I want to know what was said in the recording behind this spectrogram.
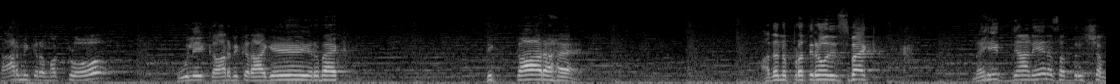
ಕಾರ್ಮಿಕರ ಮಕ್ಕಳು ಕೂಲಿ ಕಾರ್ಮಿಕರಾಗೇ ಇರಬೇಕು. ಧಿಕ್ಕಾರ ಹೈ. ಅದನ್ನು ಪ್ರತಿರೋಧಿಸ್ಬೇಕು. ನಹಿ ಜ್ಞಾನೇನ ಸದೃಶ್ಯಂ.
